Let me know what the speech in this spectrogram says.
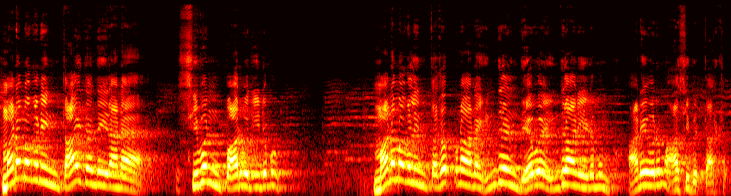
மணமகனின் தாய் தந்தையரான சிவன் பார்வதியிடமும் மணமகளின் தகப்பனான இந்திரன் தேவ இந்திராணியிடமும் அனைவரும் ஆசி பெற்றார்கள்.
